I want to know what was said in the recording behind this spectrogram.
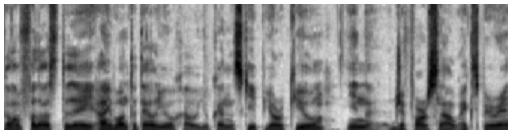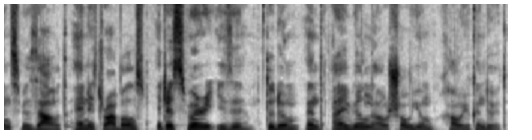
Hello fellows, today I want to tell you how you can skip your queue in GeForce Now experience without any troubles. It is very easy to do and I will now show you how you can do it.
